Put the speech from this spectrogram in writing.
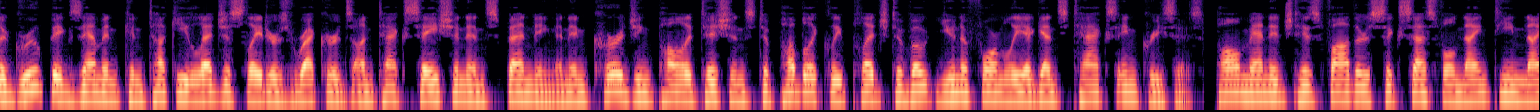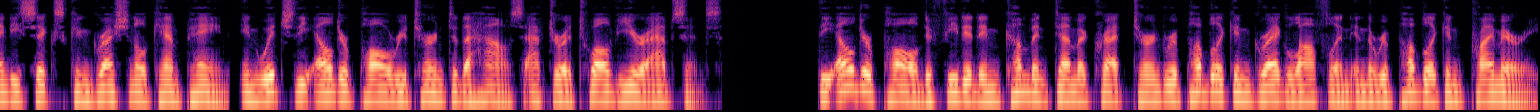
The group examined Kentucky legislators' records on taxation and spending and encouraging politicians to publicly pledge to vote uniformly against tax increases. Paul managed his father's successful 1996 congressional campaign, in which the elder Paul returned to the House after a 12 year absence. The elder Paul defeated incumbent Democrat-turned-Republican Greg Laughlin in the Republican primary,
